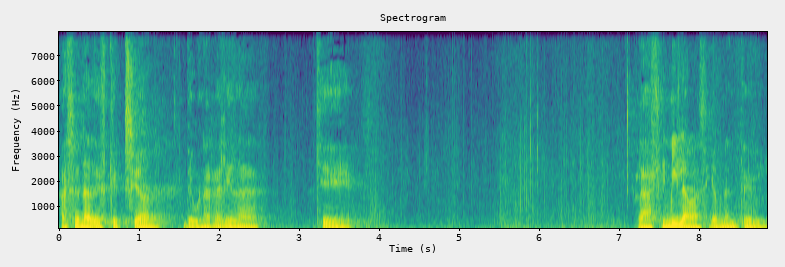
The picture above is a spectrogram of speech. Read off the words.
hace una descripción de una realidad que la asimila básicamente el,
